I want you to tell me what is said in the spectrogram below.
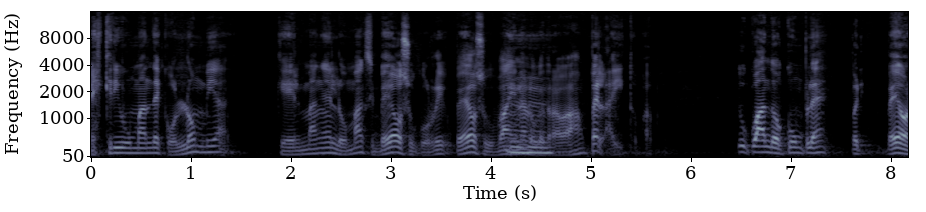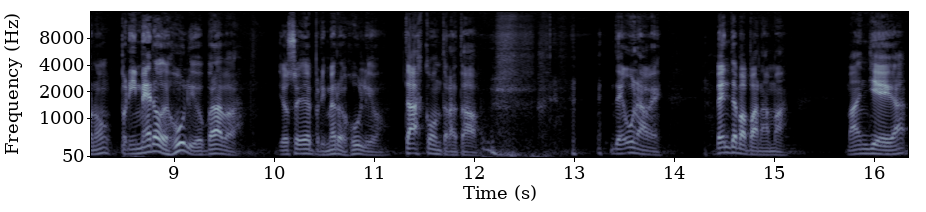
Me escribe un man de Colombia que el man es lo máximo. Veo su currículum, veo su vaina, lo que trabaja, un peladito, papá. Tú cuando cumples, veo, ¿no? Primero de julio, brava. Yo soy del primero de julio. Estás contratado. de una vez. Vente para Panamá. Man llega.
